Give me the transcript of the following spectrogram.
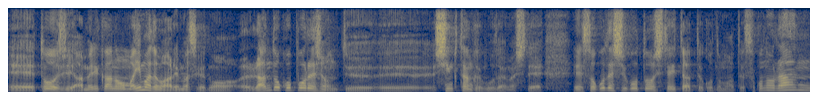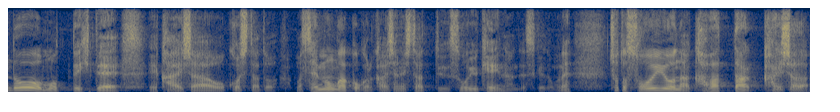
えー、当時アメリカの、まあ、今でもありますけどもランドコーポレーションという、えー、シンクタンクがございまして、えー、そこで仕事をしていたってこともあってそこのランドを持ってきて会社を起こしたと、まあ、専門学校から会社にしたっていうそういう経緯なんですけどもねちょっとそういうような変わった会社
